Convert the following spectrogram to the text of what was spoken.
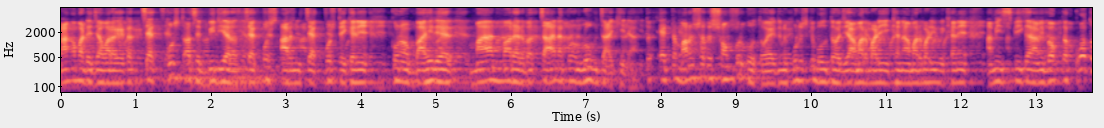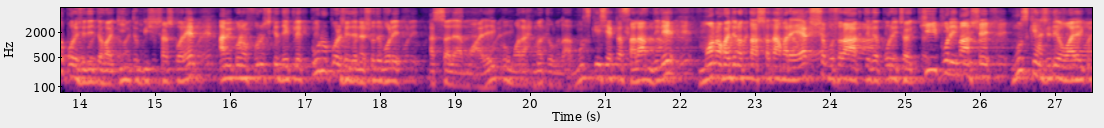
রাঙ্গামাটি যাওয়ার আগে একটা চেকপোস্ট আছে বিডিআর চেকপোস্ট আর্মি চেকপোস্ট এখানে কোনো বাহিরের মায়ানমারের বা চায়না কোনো লোক যায় কিনা। তো একটা মানুষের সাথে সম্পর্ক হতে, একজন পুলিশকে বলতে হয় যে, আমার বাড়ি এখানে, আমার বাড়ি ওইখানে, আমি স্পিকার আমি বক্তা, কত পরিচয় দিতে হয়? কিন্তু বিশ্বাস করেন, আমি কোনো পুরুষকে দেখলে কোনো পরিচয় দেয় না, শুধু বলে, আসসালামু আলাইকুম রাহমাতুল্লাহ। মুসকি এসে একটা সালাম দিলে, মনে হয় যেন তার সাথে আমার একশো বছর আগ থেকে পরিচয় কি পরিমাণ সে মুসকি হাসি দিয়ে, ওয়ালাইকুম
